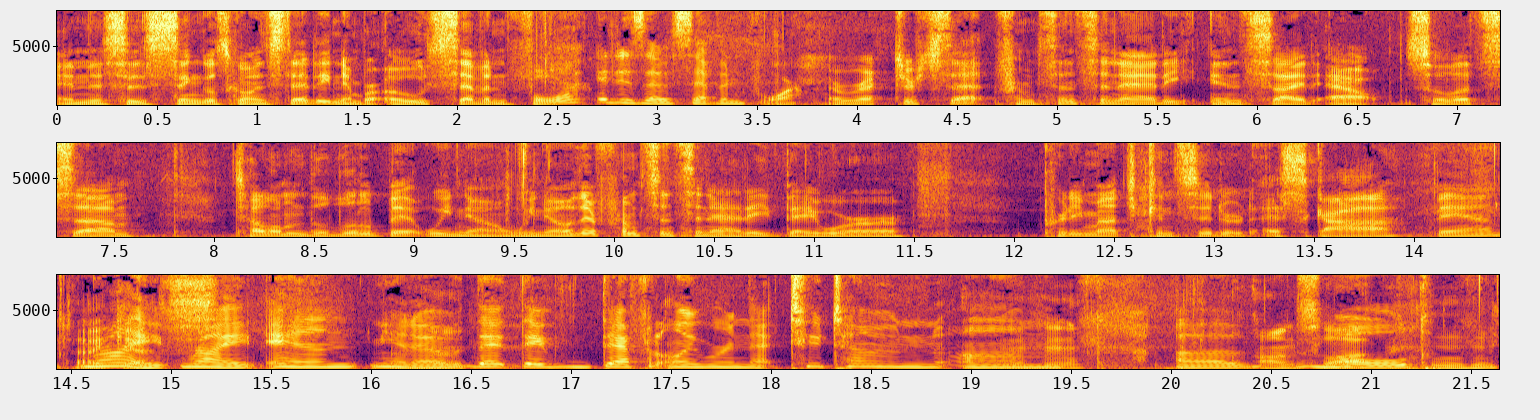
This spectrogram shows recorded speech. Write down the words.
And this is Singles Going Steady, number 074. It is 074. Erector set from Cincinnati, Inside Out. So let's um, tell them the little bit we know. We know they're from Cincinnati. They were pretty much considered a ska band, I right, guess. Uh-huh. right, and you know they they definitely were in that two tone um, uh, Onslaught. mold.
